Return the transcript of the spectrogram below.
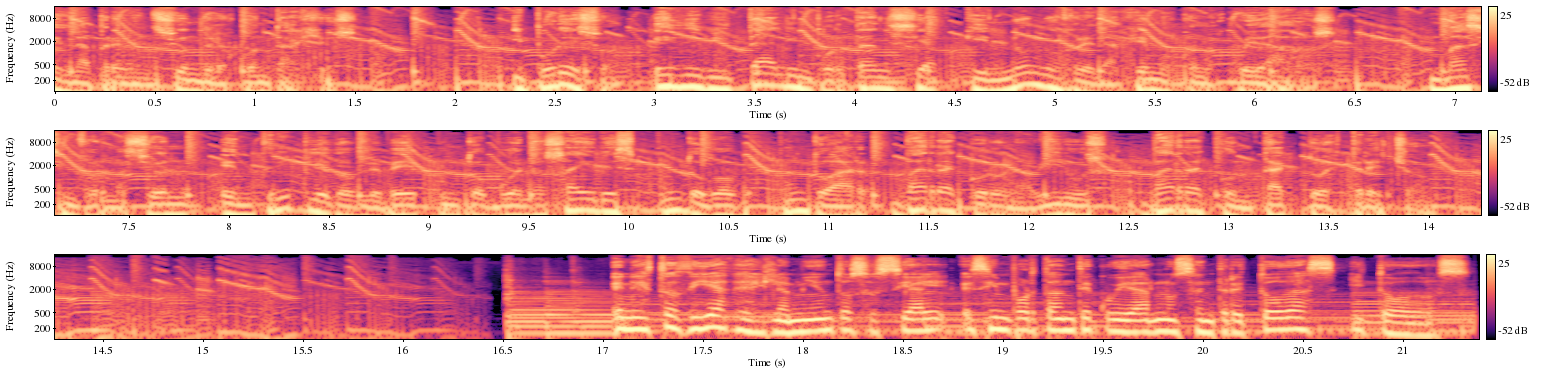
en la prevención de los contagios. Y por eso es de vital importancia que no nos relajemos con los cuidados. Más información en www.buenosaires.gov.ar barra coronavirus barra contacto estrecho. En estos días de aislamiento social es importante cuidarnos entre todas y todos.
